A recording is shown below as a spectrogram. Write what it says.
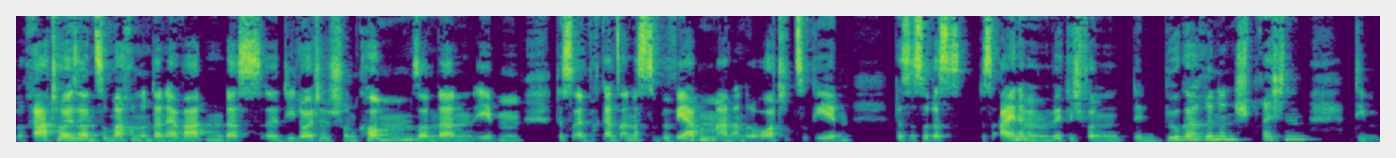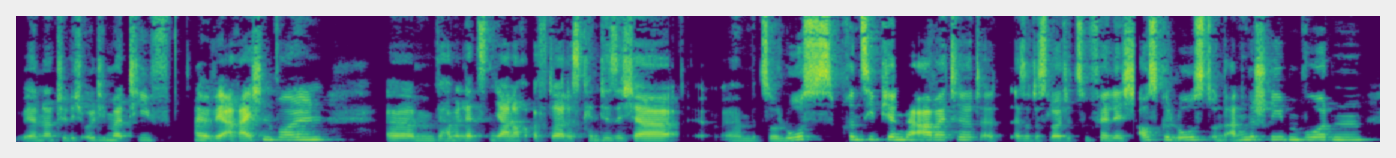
Rathäusern zu machen und dann erwarten, dass äh, die Leute schon kommen, sondern eben das einfach ganz anders zu bewerben, an andere Orte zu gehen das ist so das, das eine, wenn wir wirklich von den Bürgerinnen sprechen, die wir natürlich ultimativ äh, wir erreichen wollen. Ähm, wir haben in den letzten Jahren auch öfter, das kennt ihr sicher, äh, mit so Losprinzipien gearbeitet, äh, also dass Leute zufällig ausgelost und angeschrieben wurden.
